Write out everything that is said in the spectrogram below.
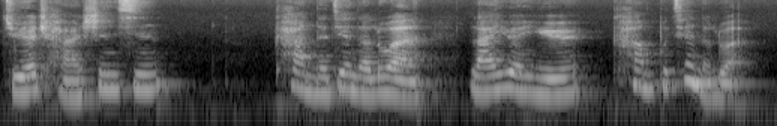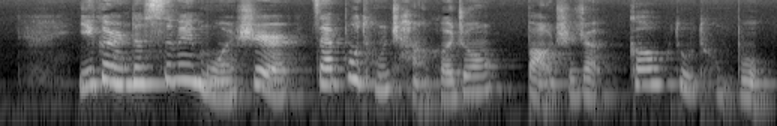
觉察身心，看得见的乱来源于看不见的乱。一个人的思维模式在不同场合中保持着高度同步。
